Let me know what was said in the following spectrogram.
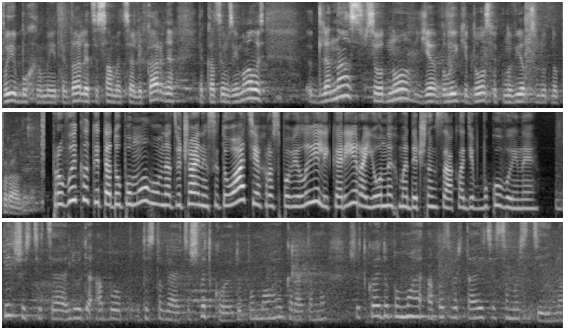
вибухами і так далі. Це саме ця лікарня, яка цим займалась. Для нас все одно є великий досвід, нові абсолютно поранення. Про виклики та допомогу в надзвичайних ситуаціях розповіли лікарі районних медичних закладів Буковини. В більшості це люди або доставляються швидкою допомогою, каретами швидкої допомоги, або звертаються самостійно.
